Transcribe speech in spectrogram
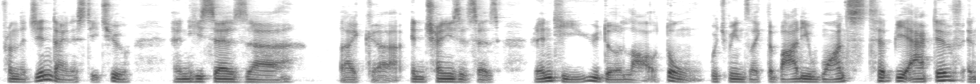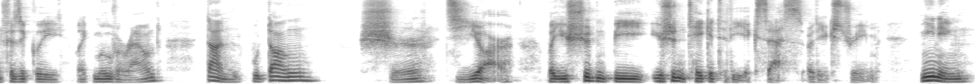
from the Jin dynasty, too And he says, uh, like uh, in Chinese, it says, 人体欲得劳动, which means like the body wants to be active and physically like move around. 但不当时即耳, but you shouldn't be you shouldn't take it to the excess or the extreme. Meaning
